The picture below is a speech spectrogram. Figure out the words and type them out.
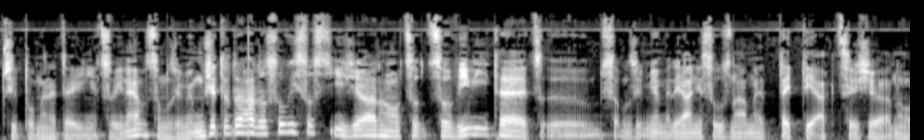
připomenete i něco jiného. Samozřejmě. Můžete to dát do souvislostí, že ano, co, co vy víte, co, samozřejmě mediálně jsou známé teď ty akce, že ano,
